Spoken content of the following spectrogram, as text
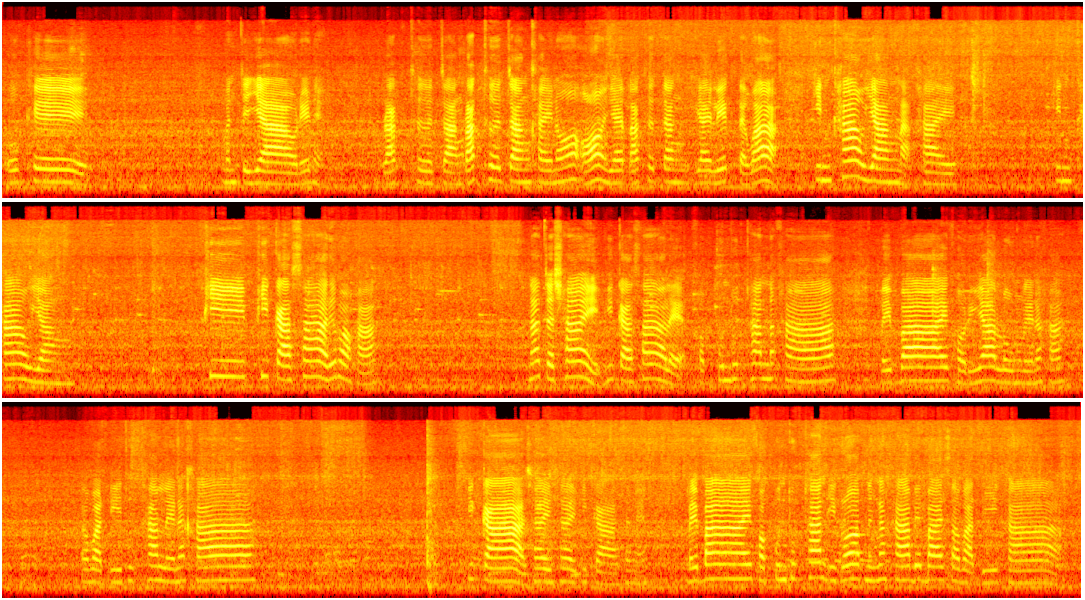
โอเค มันจะยาวเด้เนี่ย รักเธอจัง รักเธอจังใครเนาะอ๋อยายรักเธอจังยายเล็ก แต่ว่ากินข้าวยังน่ะใคร กินข้าวยัง พี่พี่กาซาหรือเปล่าคะน่าจะใช่พี่กาซาแหละ ขอบคุณทุกท่านนะคะบายบายขออนุญาตลงเลยนะคะ สวัสดีทุกท่านเลยนะคะพี่กาใช่ใช่พี่กาใช่ไหมบายบายขอบคุณทุกท่านอีกรอบนึงนะคะบายบายสวัสดีค่ะ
